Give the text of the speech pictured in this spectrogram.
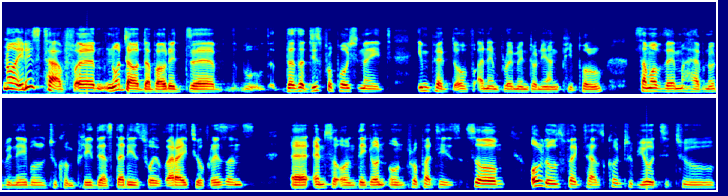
No, it is tough. Um, no doubt about it. Uh, there's a disproportionate impact of unemployment on young people. Some of them have not been able to complete their studies for a variety of reasons, uh, and so on. They don't own properties. So, all those factors contribute to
